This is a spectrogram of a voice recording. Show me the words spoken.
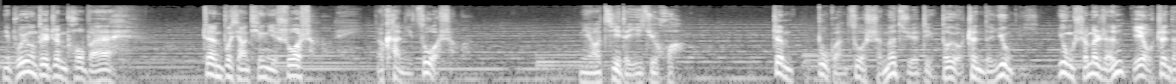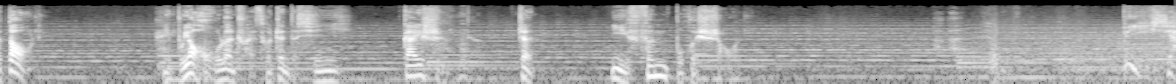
你不用对朕剖白，朕不想听你说什么，要看你做什么。你要记得一句话：朕不管做什么决定，都有朕的用意；用什么人，也有朕的道理。你不要胡乱揣测朕的心意，该是你的，朕一分不会少你。陛下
